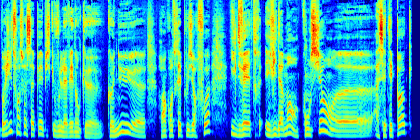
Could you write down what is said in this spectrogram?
Brigitte François Sapé, puisque vous l'avez donc euh, connu, euh, rencontré plusieurs fois, il devait être évidemment conscient euh, à cette époque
